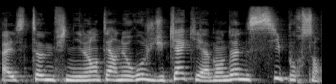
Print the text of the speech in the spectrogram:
Alstom finit lanterne rouge du CAC et abandonne 6%.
